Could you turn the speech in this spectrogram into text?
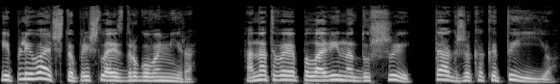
и плевать, что пришла из другого мира. Она твоя половина души, так же, как и ты ее.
